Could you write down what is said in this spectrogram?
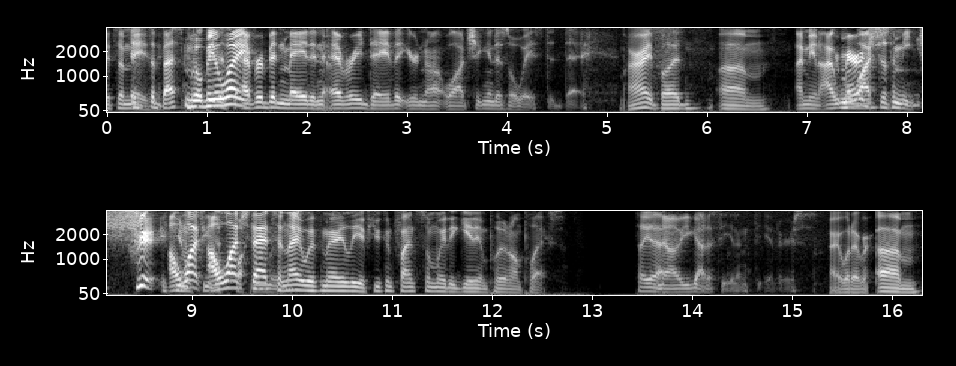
it's amazing. It's the best movie be that's late. ever been made, and every day that you're not watching it is a wasted day. All right, bud. Um, I mean, I Your will marriage watch. doesn't mean shit. I'll watch. I'll watch that movie. tonight with Mary Lee if you can find some way to get it and put it on Plex. Tell you that. No, you got to see it in theaters. All right, whatever. Um,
